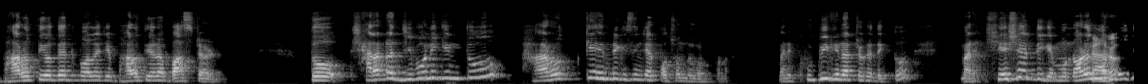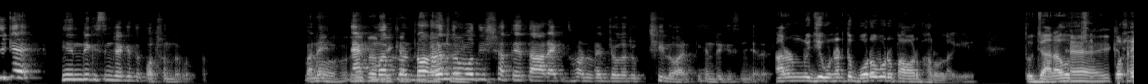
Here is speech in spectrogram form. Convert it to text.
ভারতীয়দের বলে যে ভারতীয়রা বাস্টার্ড তো সারাটা জীবনই কিন্তু ভারতকে হেনরি কিসিঞ্জার পছন্দ করতো না। মানে খুবই ঘৃণার চোখে দেখতো। মানে শেষের দিকে নরেন্দ্র মোদীকে হেনরি কিসিঞ্জার কিন্তু পছন্দ করতো। মানে একমাত্র নরেন্দ্র মোদীর সাথে তার এক ধরনের যোগাযোগ ছিল আর কি হেনরি কিসিঞ্জারের। কারণ ওই যে ওনার তো বড় বড় পাওয়ার ভালো লাগে। তো যারা হচ্ছে হ্যাঁ করতে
